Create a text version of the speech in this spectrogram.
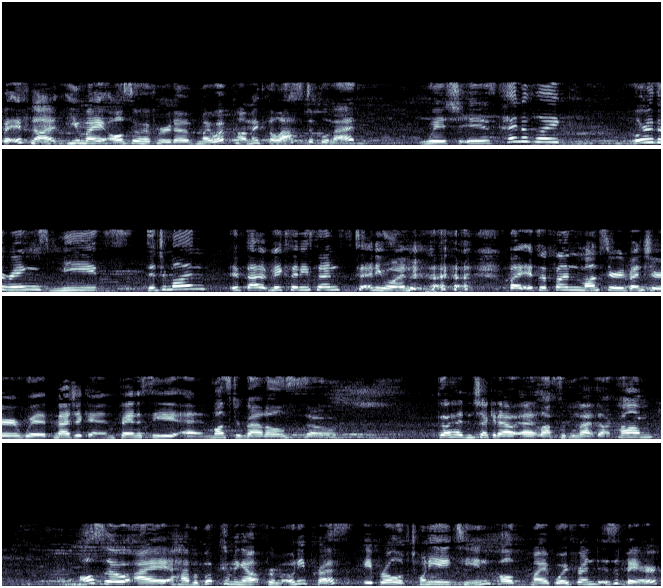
But if not, you might also have heard of my webcomic, The Last Diplomat, which is kind of like Lord of the Rings meets Digimon, if that makes any sense to anyone. but it's a fun monster adventure with magic and fantasy and monster battles, so go ahead and check it out at lastdiplomat.com. And also, I have a book coming out from Oni Press, April of 2018, called My Boyfriend is a Bear.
